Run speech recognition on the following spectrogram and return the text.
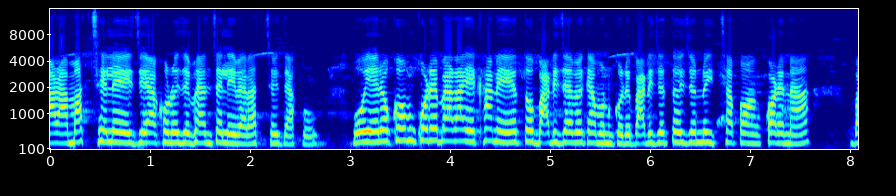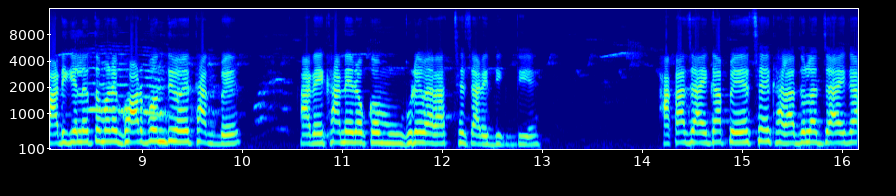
আর আমার ছেলে যে এখন ওই যে ভ্যান চালিয়ে বেড়াচ্ছে, ওই দেখো। ও এরকম করে বেড়ায় এখানে, তো বাড়ি যাবে কেমন করে? বাড়ি যেতে ওই জন্য ইচ্ছা করে না। বাড়ি গেলে তো মানে ঘরবন্দি হয়ে থাকবে। আর এখানে এরকম ঘুরে বেড়াচ্ছে চারিদিক দিয়ে। ফাঁকা জায়গা পেয়েছে, খেলাধুলার জায়গা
